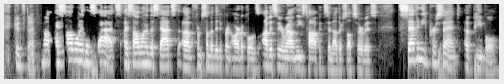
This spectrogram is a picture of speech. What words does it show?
Good stuff. No, I saw one of the stats. I saw one of the stats uh, from some of the different articles, obviously around these topics and other self-service. Seventy percent of people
